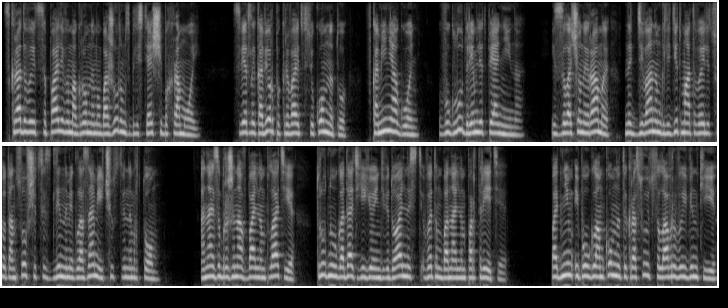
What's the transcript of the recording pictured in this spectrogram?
скрадывается палевым огромным абажуром с блестящей бахромой. Светлый ковер покрывает всю комнату, в камине огонь, в углу дремлет пианино. Из золоченой рамы над диваном глядит матовое лицо танцовщицы с длинными глазами и чувственным ртом. Она изображена в бальном платье, Трудно угадать ее индивидуальность в этом банальном портрете. Под ним и по углам комнаты красуются лавровые венки.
